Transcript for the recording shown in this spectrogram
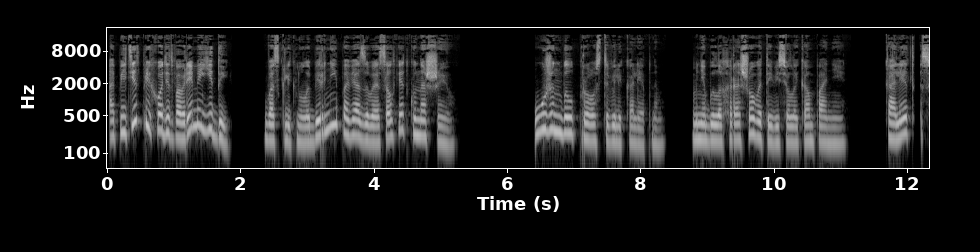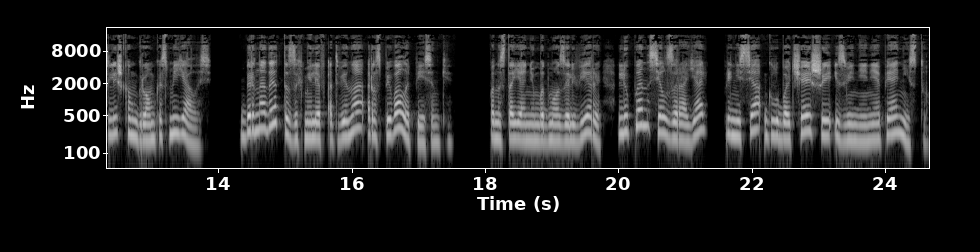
«Аппетит приходит во время еды», — воскликнула Берни, повязывая салфетку на шею. Ужин был просто великолепным. Мне было хорошо в этой веселой компании. Калет слишком громко смеялась. Бернадетта, захмелев от вина, распевала песенки. По настоянию мадемуазель Веры Люпен сел за рояль, принеся глубочайшие извинения пианисту.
